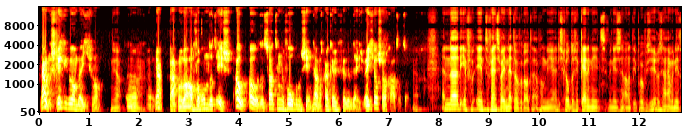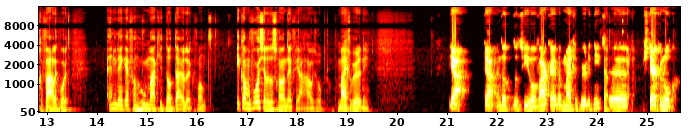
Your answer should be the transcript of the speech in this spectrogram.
Nou, daar schrik ik wel een beetje van. Ja. Uh, ja, vraag me wel af waarom dat is. Oh, oh, dat staat in de volgende zin. Nou, dan ga ik even verder lezen. Weet je wel, zo gaat dat dan. Ja. En die interventie waar je net over had, hè, van die, die schilders herkennen niet wanneer ze aan het improviseren zijn, wanneer het gevaarlijk wordt. En nu denk ik even van, hoe maak je dat duidelijk? Want ik kan me voorstellen dat ze gewoon denken van, ja, hou eens op. mij gebeurt het niet. Ja, ja, en dat, dat zie je wel vaker. Hè? Bij mij gebeurt het niet. Uh, sterker nog,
